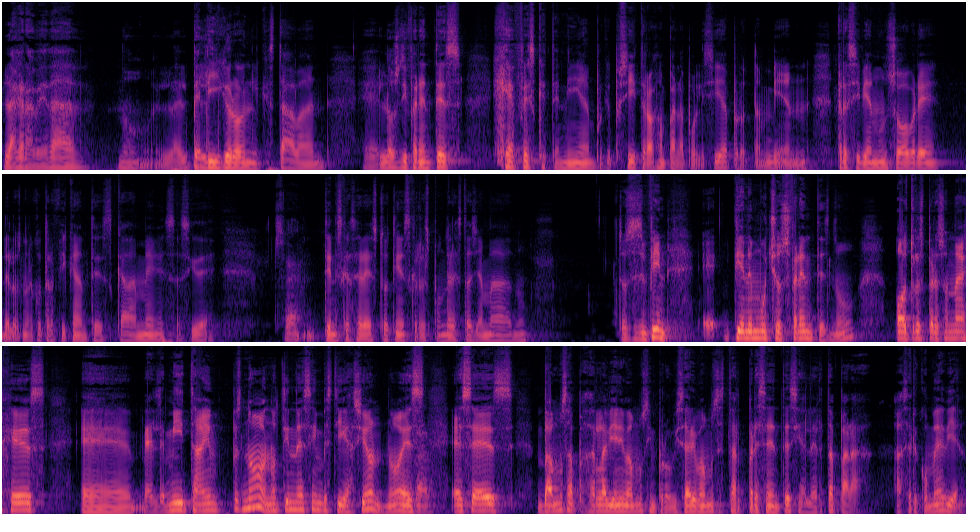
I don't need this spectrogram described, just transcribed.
la gravedad, ¿no? El, peligro en el que estaban, eh, los diferentes jefes que tenían, porque pues sí, trabajan para la policía, pero también recibían un sobre de los narcotraficantes cada mes, así de, tienes que hacer esto, tienes que responder a estas llamadas, ¿no? Entonces, en fin, eh, tiene muchos frentes, ¿no? Otros personajes, eh, el de Me Time, pues no, no tiene esa investigación, ¿no? Es, Ese es, vamos a pasarla bien y vamos a improvisar y vamos a estar presentes y alerta para hacer comedia.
